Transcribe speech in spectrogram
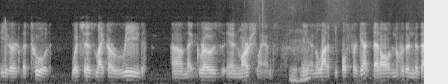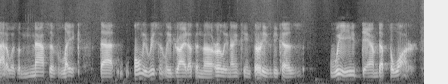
eater, the tule, which is like a reed um, that grows in marshlands. Mm-hmm. And a lot of people forget that all of northern Nevada was a massive lake that only recently dried up in the early 1930s because we dammed up the water.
